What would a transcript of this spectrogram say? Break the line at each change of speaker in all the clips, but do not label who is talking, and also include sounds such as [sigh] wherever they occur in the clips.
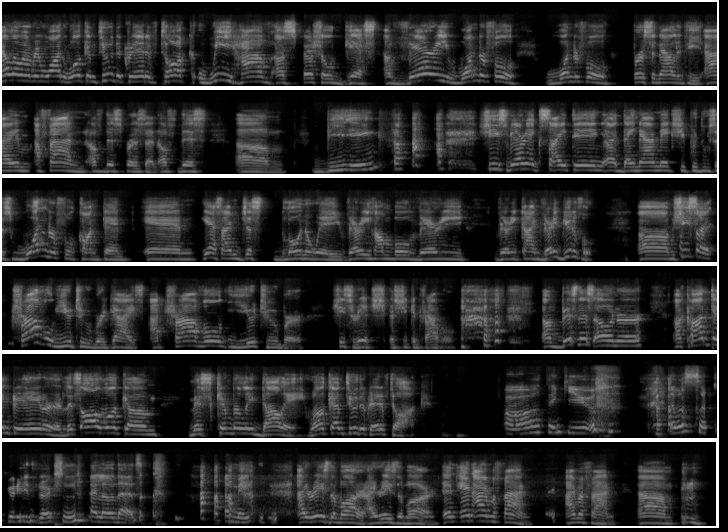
Hello, everyone. Welcome to the Creative Talk. We have a special guest, a very wonderful, wonderful personality. I'm a fan of this person, of this um, being. [laughs] She's very exciting, uh, dynamic. She produces wonderful content. And yes, I'm just blown away. Very humble, very, very kind, very beautiful. Um, she's a travel YouTuber, guys. A travel YouTuber. She's rich because she can travel. [laughs] a business owner, a content creator. Let's all welcome Miss Kimberly Dahle. Welcome to the Creative Talk.
Oh, thank you. [laughs] that was such a great introduction. I love that. [laughs] Amazing.
I raised the bar. I raised the bar. And and I'm a fan. I'm a fan. Um [clears throat]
